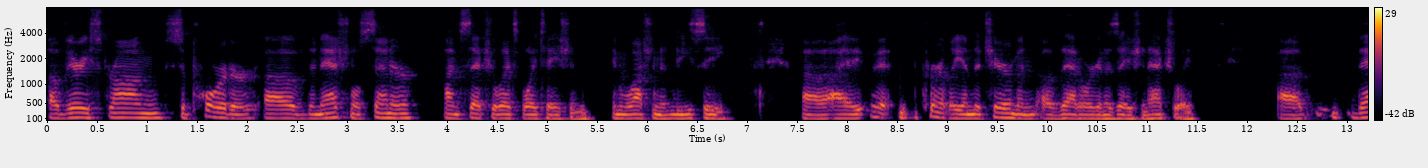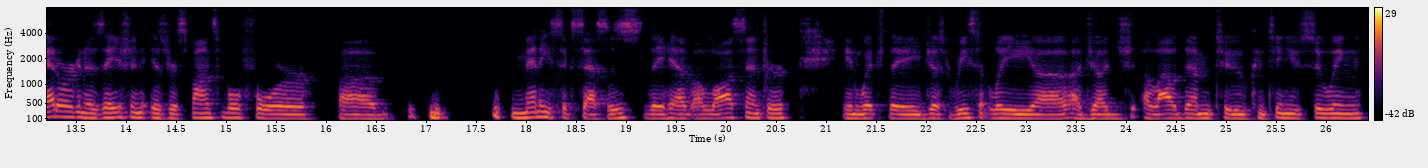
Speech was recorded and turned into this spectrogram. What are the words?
a very strong supporter of the National Center on Sexual Exploitation in Washington, D.C. Uh, I currently am the chairman of that organization, actually. Uh, that organization is responsible for uh, many successes. They have a law center in which they just recently uh, a judge allowed them to continue suing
